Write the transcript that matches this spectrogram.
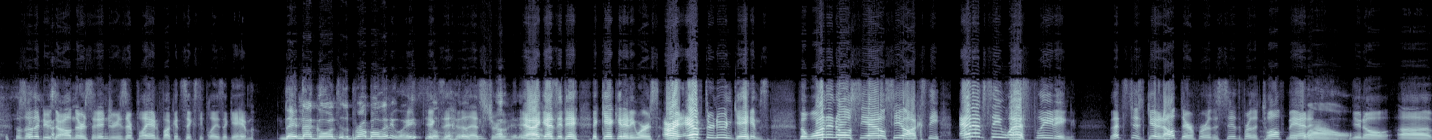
Those other dudes are all nursing injuries. They're playing fucking sixty plays a game. They're not going to the Pro Bowl anyway. so Exactly, that's true. Yeah, I guess it did. It can't get any worse. All right, afternoon games. The one and zero Seattle Seahawks, the NFC West leading. Let's just get it out there for the for the twelfth man. And, Wow. You know, uh,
